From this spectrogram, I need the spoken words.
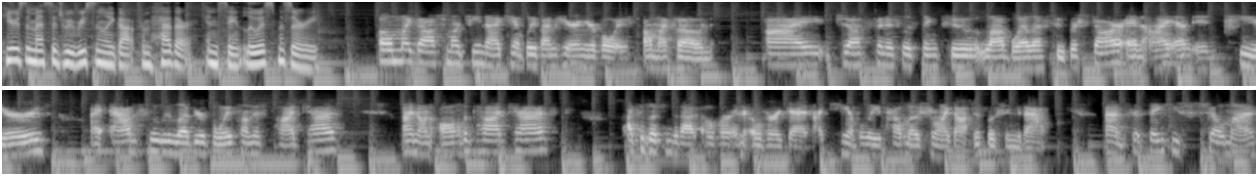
Here's a message we recently got from Heather in St. Louis, Missouri. Oh my gosh, Martina, I can't believe I'm hearing your voice on my phone. I just finished listening to La Abuela Superstar and I am in tears. I absolutely love your voice on this podcast and on all the podcasts. I could listen to that over and over again. I can't believe how emotional I got just listening to that. Um, so thank you so much.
